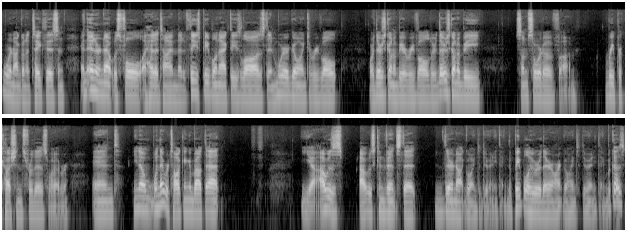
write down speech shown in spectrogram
we're not going to take this, and and the internet was full ahead of time that if these people enact these laws, then we're going to revolt, or there's going to be a revolt, or there's going to be some sort of um, repercussions for this, whatever. And you know, when they were talking about that, yeah, I was I was convinced that they're not going to do anything. The people who are there aren't going to do anything because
